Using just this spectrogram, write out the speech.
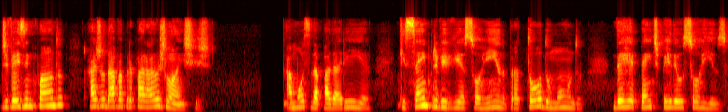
De vez em quando, ajudava a preparar os lanches. A moça da padaria, que sempre vivia sorrindo para todo mundo, de repente perdeu o sorriso.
